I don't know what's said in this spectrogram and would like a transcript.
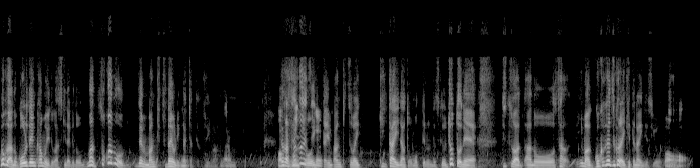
僕はあのゴールデンカムイとか好きだけど、まあそこはもう全部満喫頼りになっちゃってるんですよ、今。なるほど。だから3ヶ月に1回満喫は行きたいなと思ってるんですけど、ちょっとね、実は、あのさ今5ヶ月ぐらい行けてないんですよ。ああ。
